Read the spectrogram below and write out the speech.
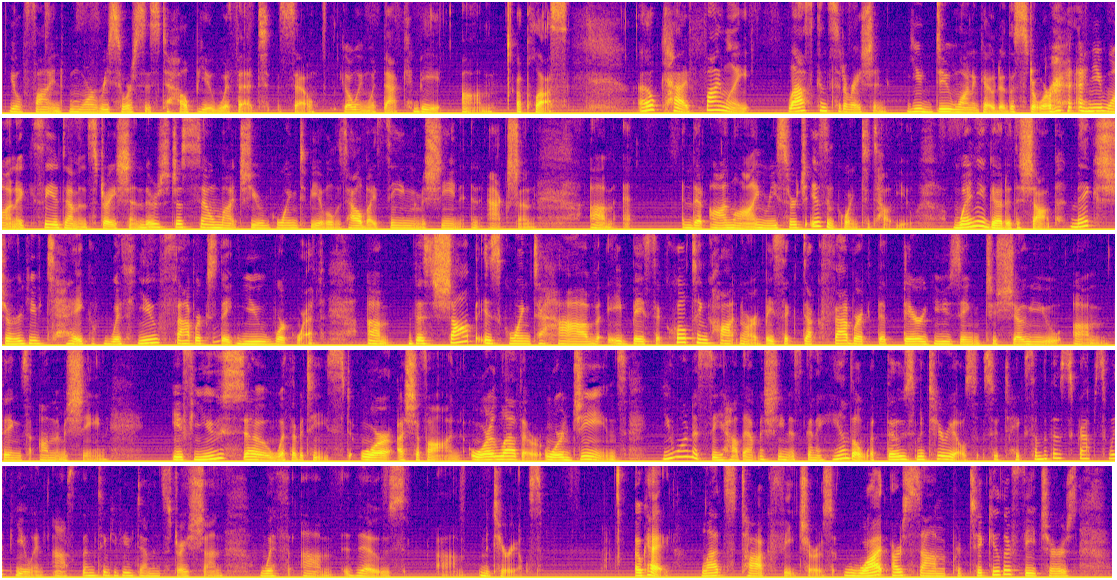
You'll find more resources to help you with it. So, going with that can be um, a plus. Okay, finally, last consideration you do want to go to the store and you want to see a demonstration. There's just so much you're going to be able to tell by seeing the machine in action, um, and that online research isn't going to tell you. When you go to the shop, make sure you take with you fabrics that you work with. Um, the shop is going to have a basic quilting cotton or a basic duck fabric that they're using to show you um, things on the machine. If you sew with a batiste or a chiffon or leather or jeans, you want to see how that machine is going to handle with those materials. So take some of those scraps with you and ask them to give you demonstration with um, those um, materials. Okay, let's talk features. What are some particular features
